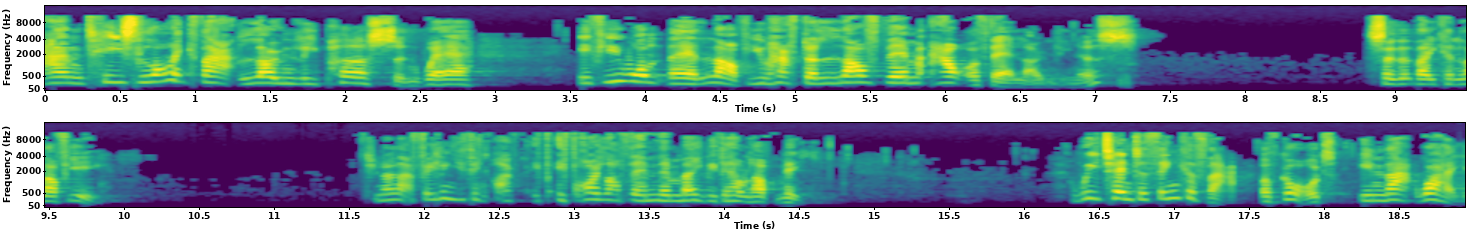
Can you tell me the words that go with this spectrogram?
and he's like that lonely person where if you want their love, you have to love them out of their loneliness so that they can love you. Do you know that feeling? You think, if, if I love them, then maybe they'll love me. We tend to think of that, of God, in that way.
